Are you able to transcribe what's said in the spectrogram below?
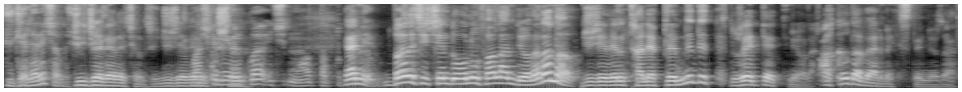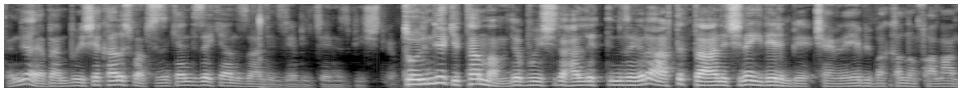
cücelere çalışıyor. Cücelere çalışıyor. Cücelerin Başka bir kuşları. ırkla hiç muhataplık Yani yok. barış içinde olun falan diyorlar ama cücelerin taleplerini de reddetmiyorlar. Akıl da vermek istemiyor zaten. Diyor ya ben bu işe karışmam. Sizin kendi zekanızla halledebileceğiniz bir iş diyor. Thorin diyor ki tamam diyor bu işi de hallettiğimize göre artık dağın içine gidelim bir çevreye bir bakalım falan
